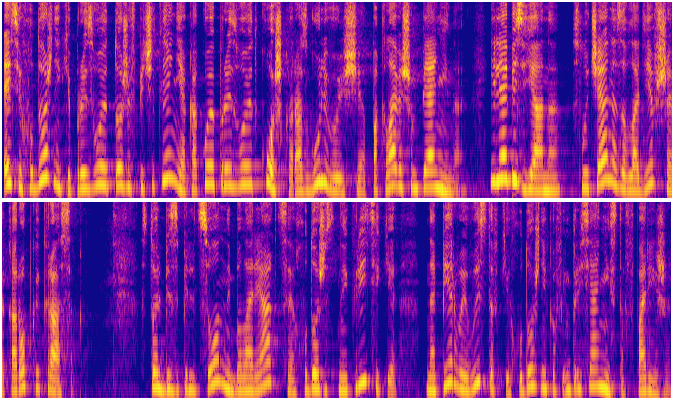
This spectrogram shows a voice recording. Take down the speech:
Эти художники производят то же впечатление, какое производит кошка, разгуливающая по клавишам пианино, или обезьяна, случайно завладевшая коробкой красок. Столь безапелляционной была реакция художественной критики на первые выставки художников-импрессионистов в Париже.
